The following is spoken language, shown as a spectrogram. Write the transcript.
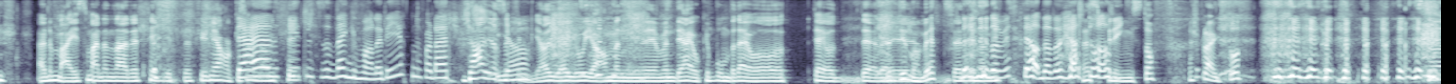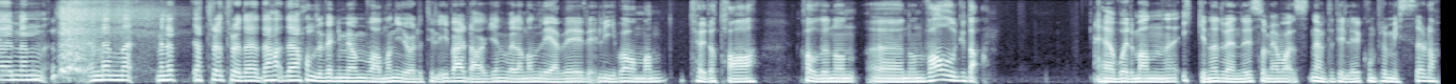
Er det meg som er den der feggete fyren? Jeg har Det ikke er sånn et fint lite veggmaleri utenfor der. Ja, ja, selvfølgelig. Ja, ja, jo, ja, men, men det er jo ikke bombe. Det er jo Det er, jo, det, det, Det er dynamitt. Det er, dynamitt. Ja, det er noe helt Det er sprengstoff. Det er sprengstoff. Så, men men, men jeg, jeg tror, jeg tror det, det, det handler veldig mye om hva man gjør det til i hverdagen, hvordan man lever livet, og om man tør å ta Kalle det noen, øh, noen valg, da. Eh, hvor man ikke nødvendigvis, som jeg var, nevnte tidligere, kompromisser, da.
